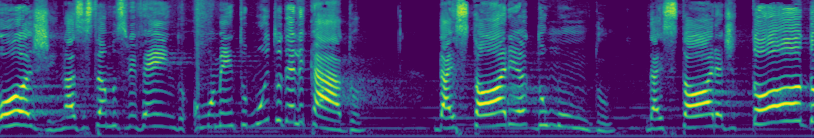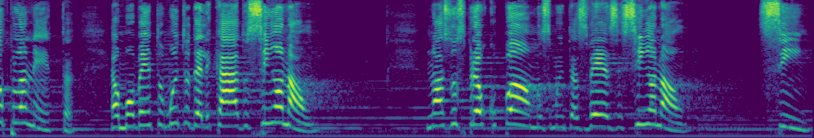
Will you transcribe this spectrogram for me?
Hoje nós estamos vivendo um momento muito delicado da história do mundo, da história de todo o planeta. É um momento muito delicado, sim ou não? Nós nos preocupamos muitas vezes, sim ou não? Sim.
